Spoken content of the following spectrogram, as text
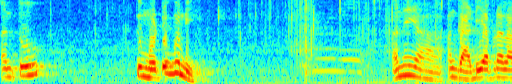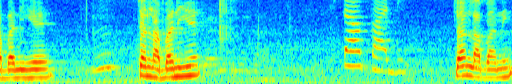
અને તું? તું મોટી બની? અને આ આ ગાડી આપણા લાવવાની હે? ચાલ લાવવાની હે? ચાલ લાવવાની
